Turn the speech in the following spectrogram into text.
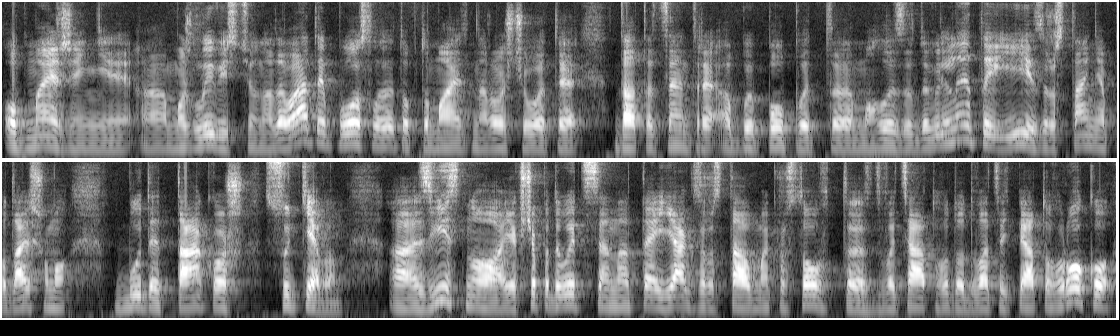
обмежені е, можливістю надавати послуги, тобто мають нарощувати дата-центри, аби попит е, могли задовільнити, і зростання подальшому буде також суттєвим. Е, звісно, якщо подивитися на те, як зростав Microsoft з 20 до 25 року,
